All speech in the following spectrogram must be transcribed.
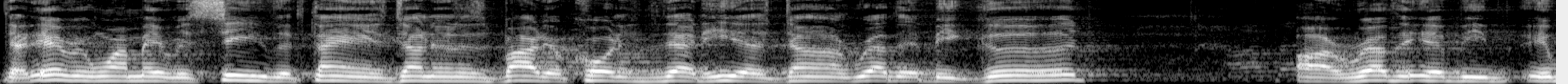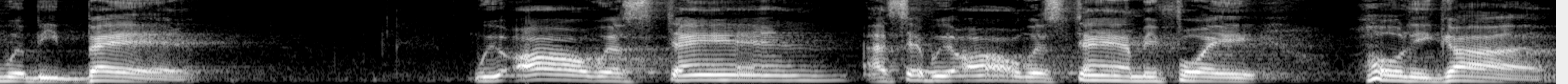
that everyone may receive the things done in his body according to that he has done, whether it be good or whether it be it would be bad. We all will stand, I said we all will stand before a holy God.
